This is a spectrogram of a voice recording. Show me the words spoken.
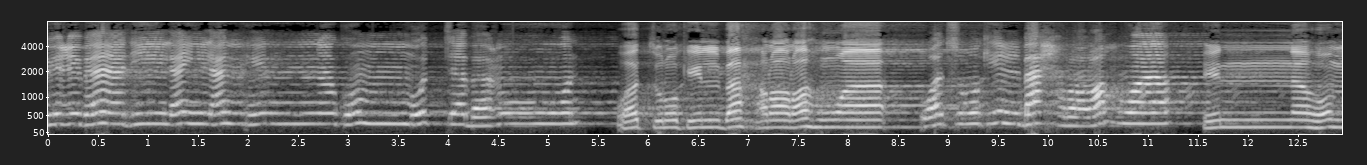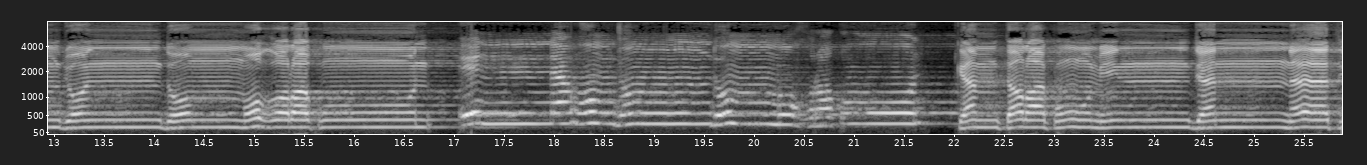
بعبادي ليلا إنكم متبعون. واترك البحر رهوا. واترك البحر رهوا. إنهم جند مغرقون. إنهم جند مغرقون. كم تركوا من جنات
